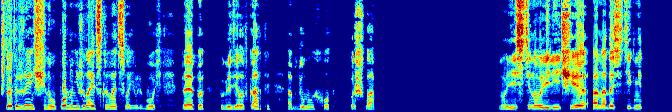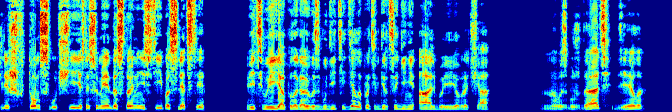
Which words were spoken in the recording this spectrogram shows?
что эта женщина упорно не желает скрывать свою любовь. Пепа поглядела в карты, обдумала ход, пошла. Но истинного величия она достигнет лишь в том случае, если сумеет достойно нести и последствия. Ведь вы, я полагаю, возбудите дело против герцогини Альбы и ее врача. Но возбуждать дело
